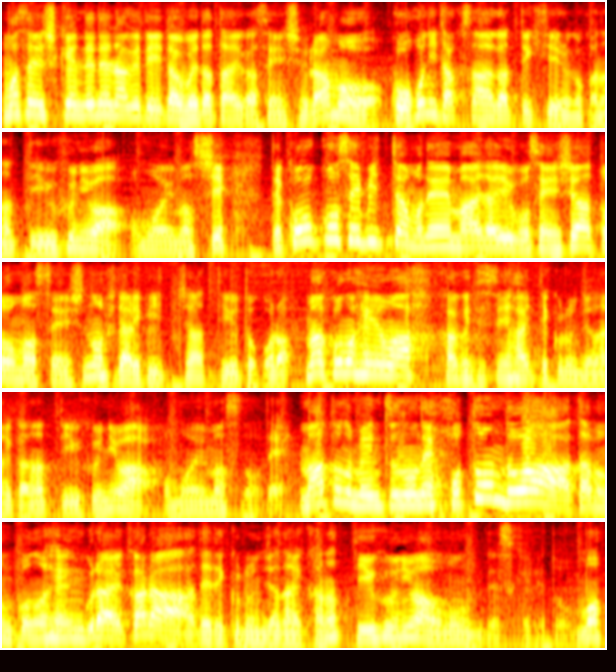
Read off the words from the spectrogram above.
まあ、選手権でね、投げていた上田大河選手らも候補にたくさん上がってきているのかなっていうふうには思いますし、で、高校生ピッチャーもね、前田優吾選手やトーマス選手の左ピッチャーっていうところ、まあ、この辺は確実に入ってくるんじゃないかなっていうふうには思いますので、まあ、あとのメンツのね、ほとんどは多分この辺ぐらいから出てくるんじゃないかなっていうふうには思うんですけれども、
